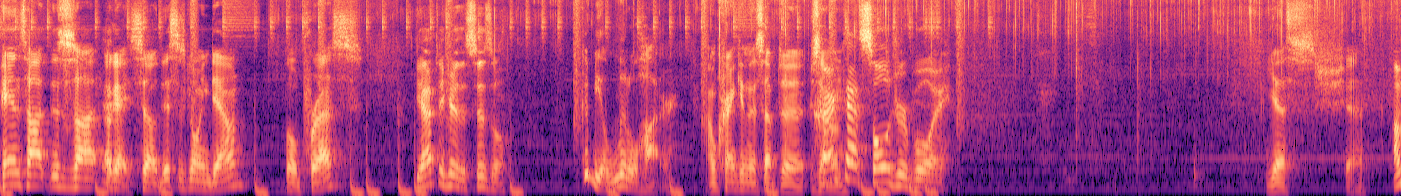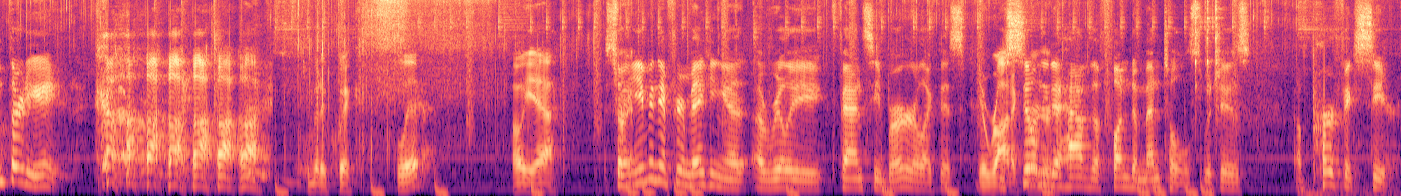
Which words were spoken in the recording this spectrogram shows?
Pan's hot, this is hot. Okay, so this is going down, little press. You have to hear the sizzle. Could be a little hotter. I'm cranking this up to Crank that Soulja Boy. Yes, chef. I'm 38. Give it a quick flip. Oh yeah. So right. even if you're making a, a really fancy burger like this, Erotic you still burger. need to have the fundamentals, which is a perfect sear.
